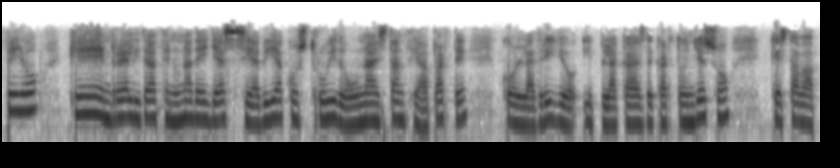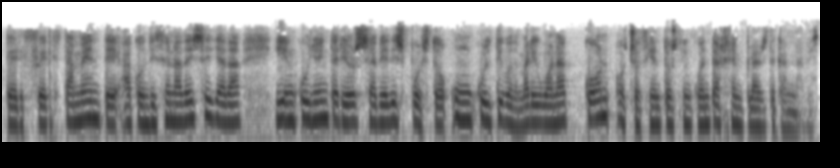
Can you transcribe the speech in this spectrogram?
pero que en realidad en una de ellas se había construido una estancia aparte con ladrillo y placas de cartón yeso que estaba perfectamente acondicionada y sellada y en cuyo interior se había dispuesto un cultivo de marihuana con 850 ejemplares de cannabis.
